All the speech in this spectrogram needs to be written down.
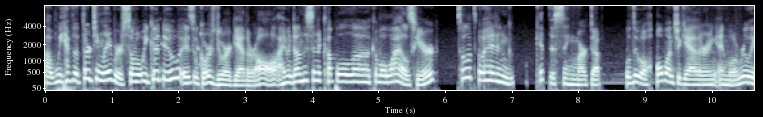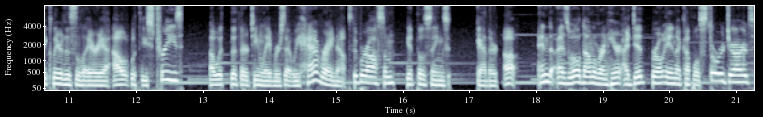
Uh, we have the 13 laborers, so what we could do is, of course, do our gather all. I haven't done this in a couple uh, couple whiles here, so let's go ahead and get this thing marked up. We'll do a whole bunch of gathering, and we'll really clear this little area out with these trees, uh, with the 13 laborers that we have right now. Super awesome. Get those things gathered up. And as well down over in here, I did throw in a couple of storage yards.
